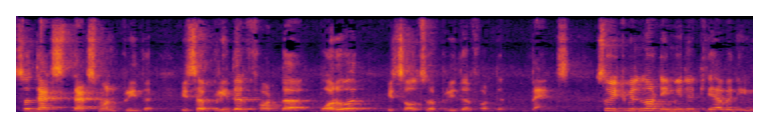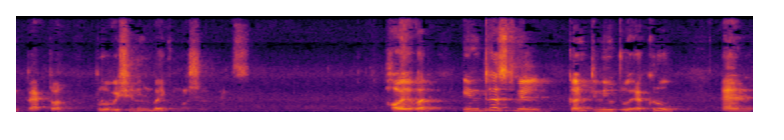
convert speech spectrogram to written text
so that's that's one breather. It's a breather for the borrower. It's also a breather for the banks. So it will not immediately have an impact on provisioning by commercial. However, interest will continue to accrue, and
